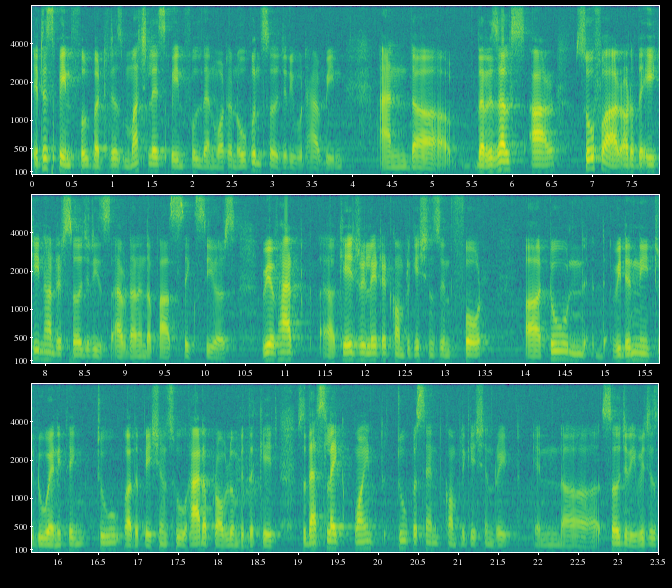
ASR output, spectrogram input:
it is painful, but it is much less painful than what an open surgery would have been. And uh, the results are so far out of the 1800 surgeries I've done in the past six years, we have had uh, cage-related complications in four. Uh, two, we didn't need to do anything. Two are the patients who had a problem with the cage. So that's like 0.2% complication rate in uh, surgery, which is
